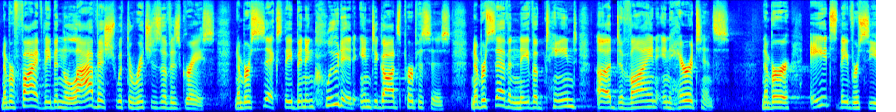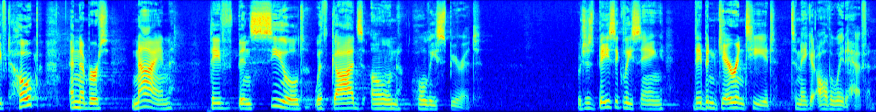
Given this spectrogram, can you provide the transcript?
Number five, they've been lavished with the riches of his grace. Number six, they've been included into God's purposes. Number seven, they've obtained a divine inheritance. Number eight, they've received hope. And number nine, they've been sealed with God's own Holy Spirit which is basically saying they've been guaranteed to make it all the way to heaven.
